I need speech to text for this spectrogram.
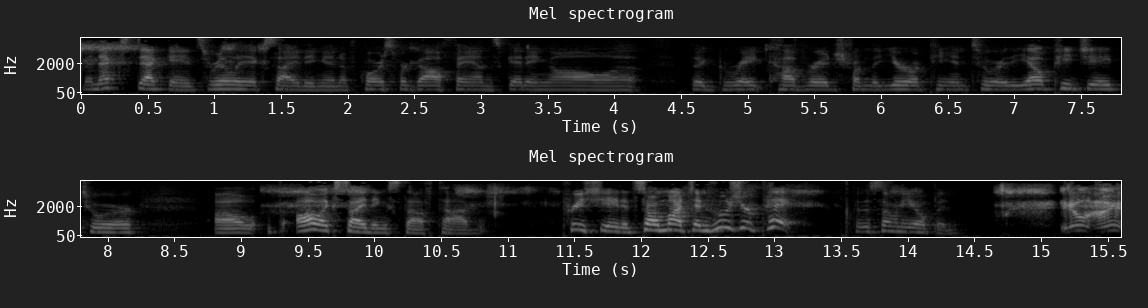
the next decade. It's really exciting, and of course for golf fans, getting all uh, the great coverage from the European Tour, the LPGA Tour, all all exciting stuff. Todd, appreciate it so much. And who's your pick for the Sony Open? You know, I,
